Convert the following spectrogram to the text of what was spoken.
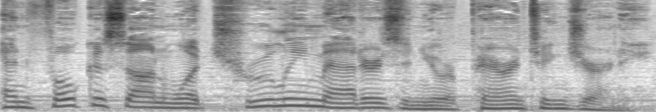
and focus on what truly matters in your parenting journey.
